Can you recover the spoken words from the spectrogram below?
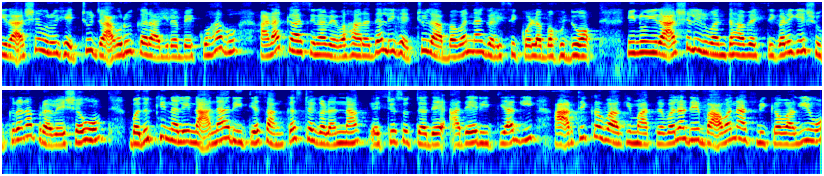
ಈ ರಾಶಿಯವರು ಹೆಚ್ಚು ಜಾಗರೂಕರಾಗಿರಬೇಕು ಹಾಗೂ ಹಣಕಾಸಿನ ವ್ಯವಹಾರದಲ್ಲಿ ಹೆಚ್ಚು ಲಾಭವನ್ನು ಗಳಿಸಿಕೊಳ್ಳಬಹುದು. ಇನ್ನು ಈ ರಾಶಿಯಲ್ಲಿರುವಂತಹ ವ್ಯಕ್ತಿಗಳಿಗೆ ಶುಕ್ರನ ಪ್ರವೇಶವು ಬದುಕಿನಲ್ಲಿ ನಾನಾ ರೀತಿಯ ಸಂಕಷ್ಟಗಳನ್ನು ಹೆಚ್ಚಿಸುತ್ತದೆ. ಅದೇ ರೀತಿಯಾಗಿ ಆರ್ಥಿಕವಾಗಿ ಮಾತ್ರವಲ್ಲದೆ ಭಾವನಾತ್ಮಕವಾಗಿಯೂ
